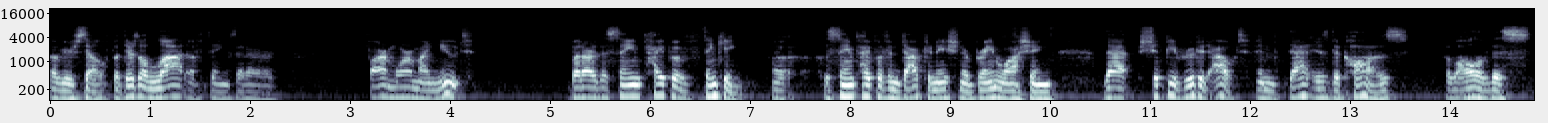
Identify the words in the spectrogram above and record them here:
of yourself. But there's a lot of things that are far more minute, but are the same type of thinking, uh, the same type of indoctrination or brainwashing that should be rooted out. And that is the cause of all of this,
